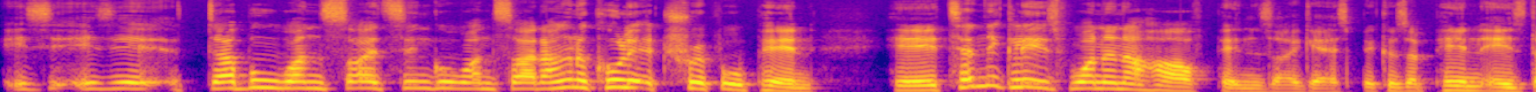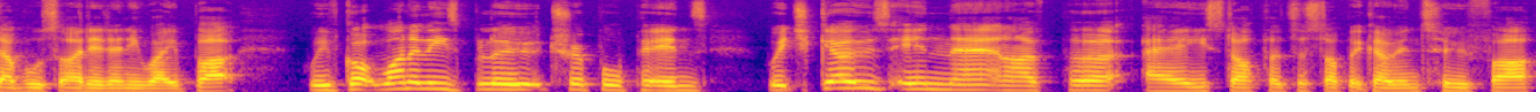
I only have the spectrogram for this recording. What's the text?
is, is it double one side, single one side? I'm going to call it a triple pin here. Technically it's one and a half pins, I guess, because a pin is double-sided anyway, but we've got one of these blue triple pins which goes in there and I've put a stopper to stop it going too far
